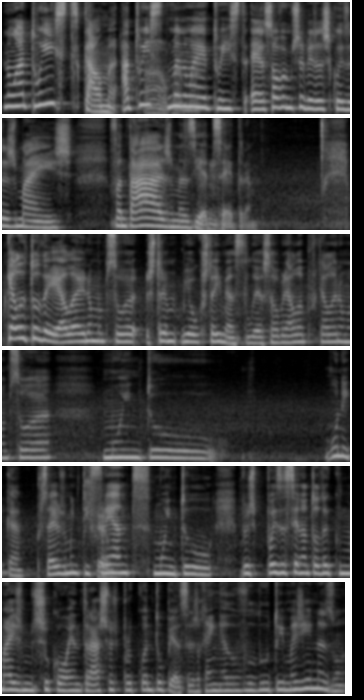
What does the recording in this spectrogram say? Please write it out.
Não há twist, calma. Há twist, Ah, ok, mas não é twist. É só vamos saber as coisas mais fantasmas e etc. Porque ela toda ela era uma pessoa extrema. Eu gostei imenso de ler sobre ela porque ela era uma pessoa muito única, percebes? Muito diferente, muito. Depois, depois a cena toda que mais me chocou, entre aspas, porque quando tu pensas rainha do voodoo, tu imaginas um-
